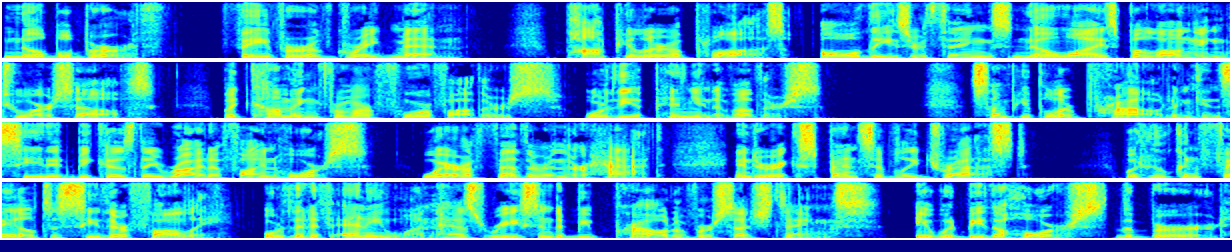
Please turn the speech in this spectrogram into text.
noble birth, favor of great men, popular applause, all these are things nowise belonging to ourselves, but coming from our forefathers or the opinion of others. Some people are proud and conceited because they ride a fine horse, wear a feather in their hat, and are expensively dressed, but who can fail to see their folly? Or that if anyone has reason to be proud over such things, it would be the horse, the bird,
